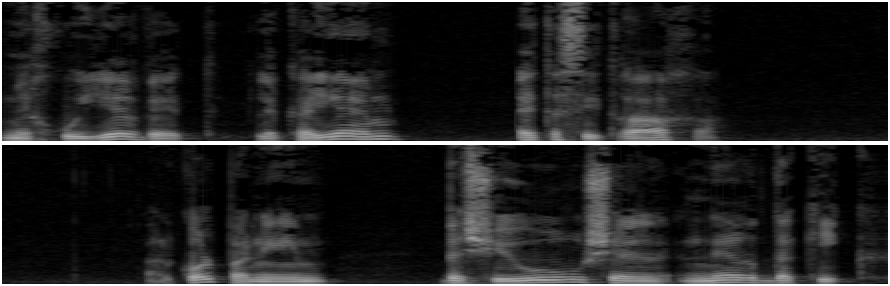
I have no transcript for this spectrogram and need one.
מחויבת לקיים את הסטרה אחרא. על כל פנים, בשיעור של נר דקיק,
